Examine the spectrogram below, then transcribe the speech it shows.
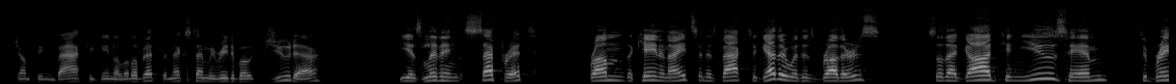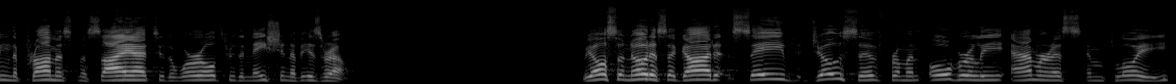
so jumping back again a little bit, the next time we read about Judah, he is living separate from the Canaanites and is back together with his brothers so that God can use him to bring the promised Messiah to the world through the nation of Israel. We also notice that God saved Joseph from an overly amorous employee,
